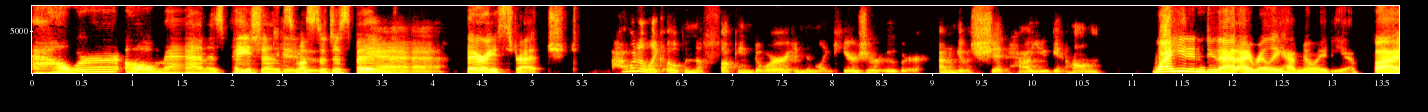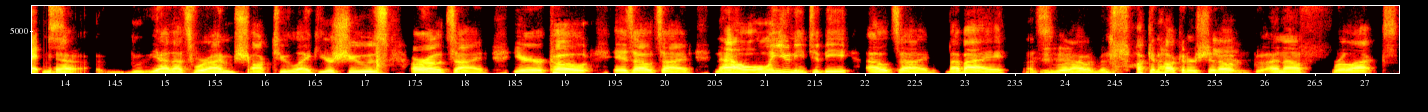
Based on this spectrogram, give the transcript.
hour. Oh man, his patience must have just been yeah. very stretched. I would have like opened the fucking door and been like, "Here's your Uber. I don't give a shit how you get home." Why he didn't do that, I really have no idea. But Yeah, yeah, that's where I'm shocked too. Like your shoes are outside, your coat is outside. Now only you need to be outside. Bye bye. That's what mm-hmm. I would have been fucking hucking her shit out. Enough. Relax.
